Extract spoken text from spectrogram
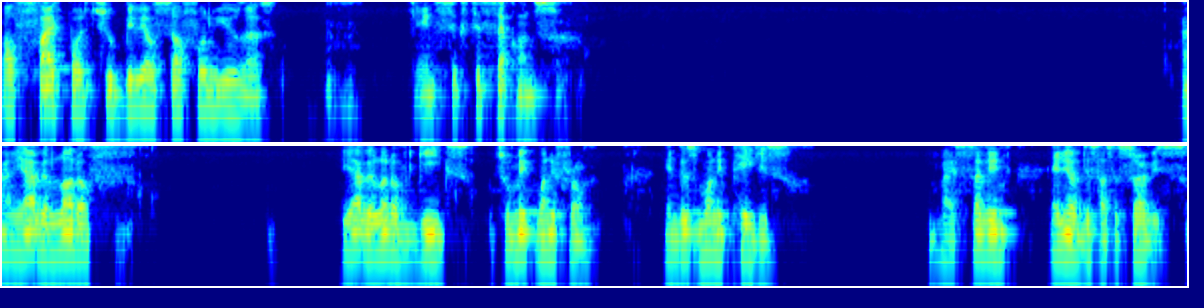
of 5.2 billion cell phone users in 60 seconds. And you have a lot of you have a lot of gigs to make money from in these money pages by selling any of this as a service.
